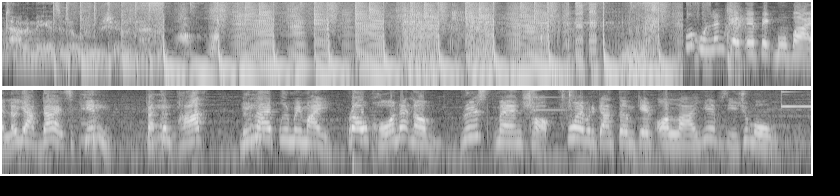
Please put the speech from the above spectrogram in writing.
Autonomy is an illusion. พวกคุณเล่นเกม Apex Mobile แล้วอยากได้สกิน Battle Pass หรือลายปืนใหม่ๆ เราขอแนะนำ Wristman Shop ผู้ให้บริการเติมเกมออนไลน์ 24 ชั่วโมง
